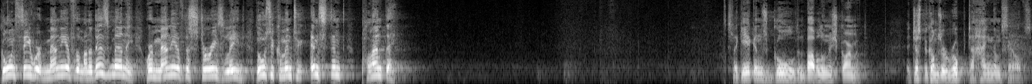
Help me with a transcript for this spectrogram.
Go and see where many of them, and it is many, where many of the stories lead. Those who come into instant plenty. Like Achan's gold and Babylonish garment. It just becomes a rope to hang themselves,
